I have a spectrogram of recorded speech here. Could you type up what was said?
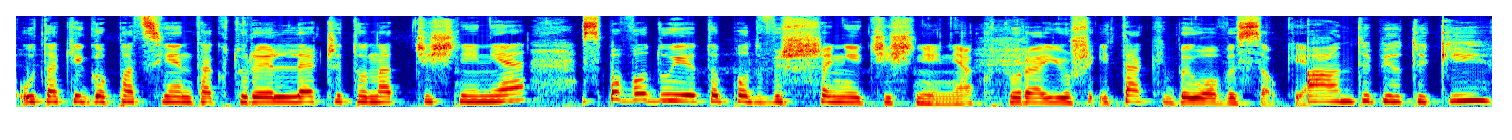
u takiego pacjenta, który leczy to nadciśnienie, spowoduje to podwyższenie ciśnienia, które już i tak było wysokie. A antybiotyki?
